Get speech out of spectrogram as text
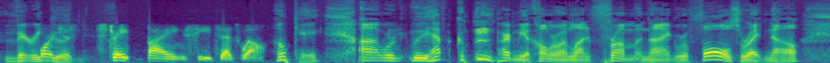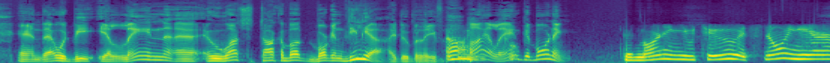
Very or good. just straight buying seeds as well. Okay. Uh, we're, we have, a, pardon me, a caller online from Niagara Falls right now, and that would be Elaine, uh, who wants to talk about Bougainvillea, I do believe. Oh, Hi, yeah. Elaine. Good morning. Good morning, you two. It's snowing here.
